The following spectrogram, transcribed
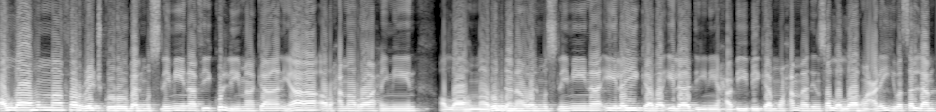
اللهم فرج كروب المسلمين في كل مكان يا أرحم الراحمين. اللهم ردنا والمسلمين إليك وإلى دين حبيبك محمد صلى الله عليه وسلم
